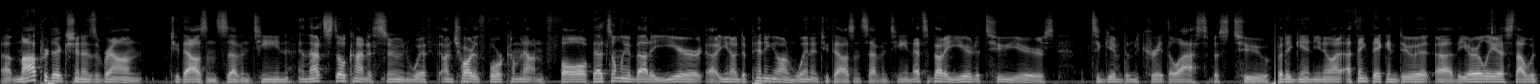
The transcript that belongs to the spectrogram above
Uh, my prediction is around 2017, and that's still kind of soon with Uncharted 4 coming out in fall. That's only about a year, uh, you know, depending on when in 2017. That's about a year to two years to give them to create The Last of Us 2. But again, you know, I, I think they can do it. Uh, the earliest I would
